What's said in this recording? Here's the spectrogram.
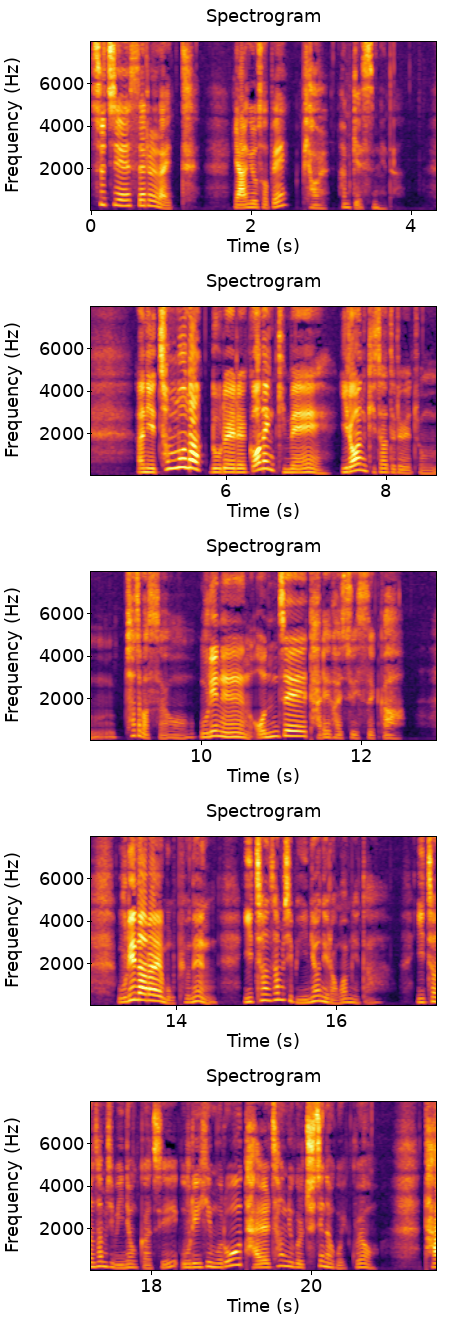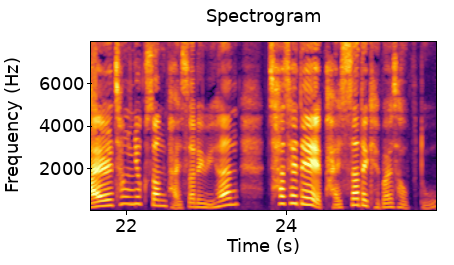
수지의 Satellite, 양요섭의 별 함께 했습니다. 아니, 천문학 노래를 꺼낸 김에 이런 기사들을 좀 찾아봤어요. 우리는 언제 달에 갈 수 있을까? 우리나라의 목표는 2032년이라고 합니다. 2032년까지 우리 힘으로 달 착륙을 추진하고 있고요. 달 착륙선 발사를 위한 차세대 발사체 개발 사업도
